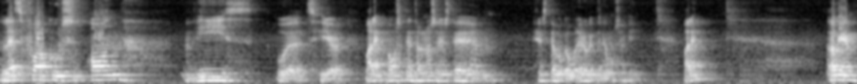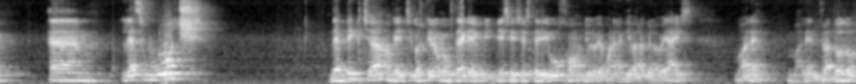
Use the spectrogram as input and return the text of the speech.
let's focus on these words here. ¿Vale? Vamos a centrarnos en este, en este vocabulario que tenemos aquí. ¿Vale? Okay, um, let's watch the picture. Ok, chicos, quiero me gustaría que vieseis este dibujo. Yo lo voy a poner aquí para que lo veáis. ¿Vale? Vale, entra todo.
